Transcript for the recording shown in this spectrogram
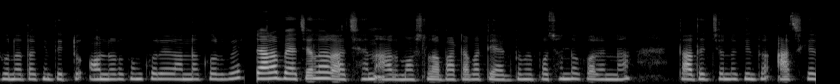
ভুনাটা কিন্তু একটু অন্যরকম করে রান্না করবে। যারা ব্যাচেলার আছেন আর মশলা বাটাবাটি একদমই পছন্দ করেন না, তাদের জন্য কিন্তু আজকের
